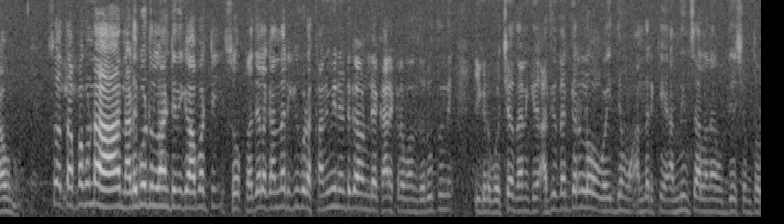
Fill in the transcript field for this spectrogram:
టౌన్. సో తప్పకుండా నడిబొడ్డు లాంటిది కాబట్టి సో ప్రజలకందరికీ కూడా కన్వీనియంట్గా ఉండే కార్యక్రమం జరుగుతుంది. ఇక్కడికి వచ్చేదానికి అతి దగ్గరలో వైద్యం అందరికీ అందించాలనే ఉద్దేశంతో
